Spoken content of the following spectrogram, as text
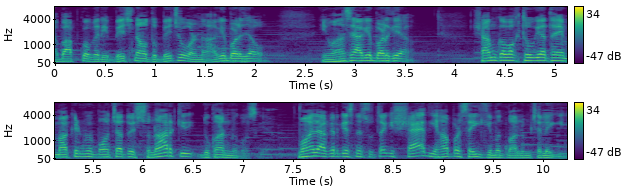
अब आपको अगर ये बेचना हो तो बेचो वरना आगे बढ़ जाओ। ये वहाँ से आगे बढ़ गया। शाम का वक्त हो गया था ये मार्केट में पहुँचा तो इस सुनार की दुकान में घुस गया। वहाँ जाकर के इसने सोचा कि शायद यहाँ पर सही कीमत मालूम चलेगी।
